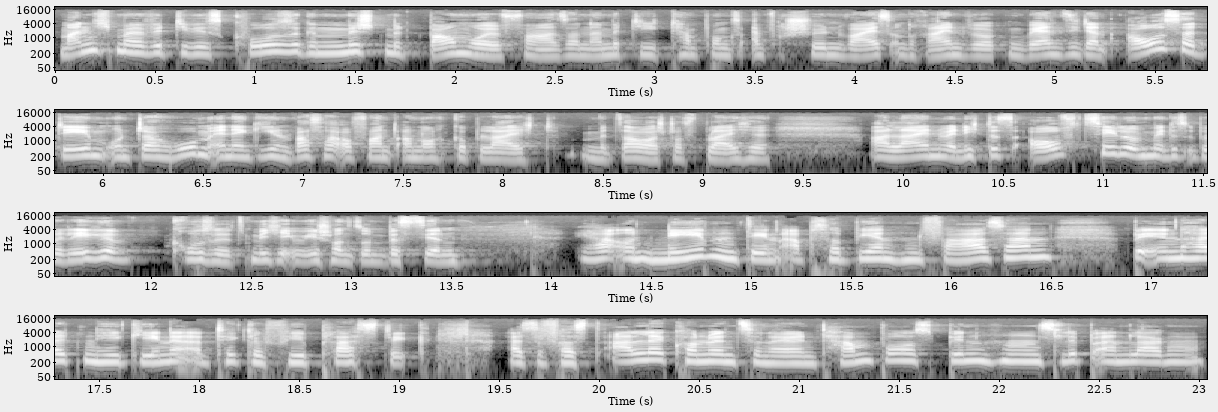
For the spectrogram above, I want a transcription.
Manchmal wird die Viskose gemischt mit Baumwollfasern, damit die Tampons einfach schön weiß und rein wirken, werden sie dann außerdem unter hohem Energie- und Wasseraufwand auch noch gebleicht mit Sauerstoffbleiche. Allein wenn ich das aufzähle und mir das überlege, gruselt es mich irgendwie schon so ein bisschen. Ja, und neben den absorbierenden Fasern beinhalten Hygieneartikel viel Plastik. Also fast alle konventionellen Tampons, Binden, Slipanlagen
